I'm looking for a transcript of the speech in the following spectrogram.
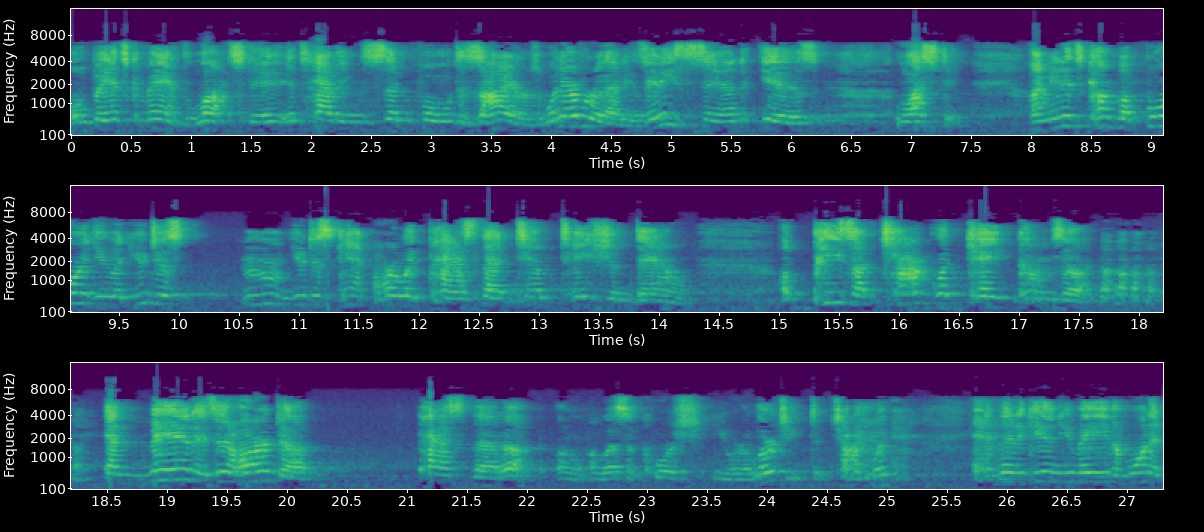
Obey its commands, lust. It's having sinful desires, whatever that is. Any sin is lusting. I mean, it's come before you and you just, mm, you just can't hardly pass that temptation down. A piece of chocolate cake comes up. And man, is it hard to pass that up, unless, of course, you are allergic to chocolate. And then again, you may even want it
